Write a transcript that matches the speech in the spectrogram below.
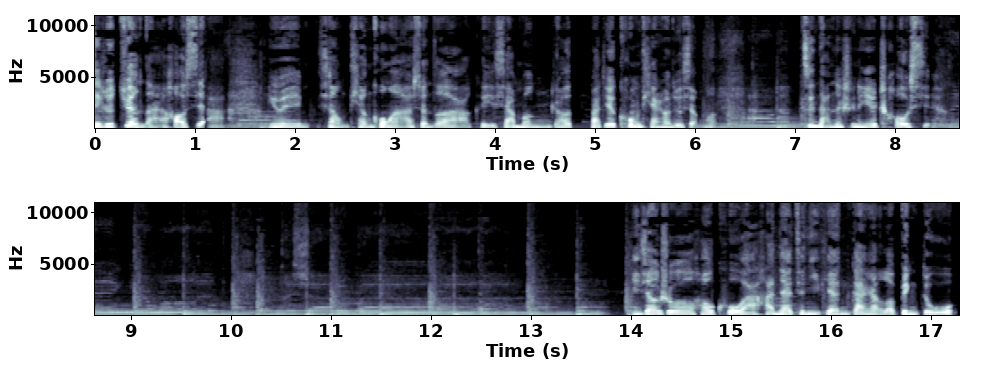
其实卷子还好写啊，因为像填空啊、选择啊，可以瞎蒙，只要把这些空填上就行了。最难的是那些抄写。你笑说好苦啊！寒假前几天感染了病毒，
